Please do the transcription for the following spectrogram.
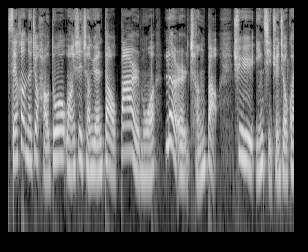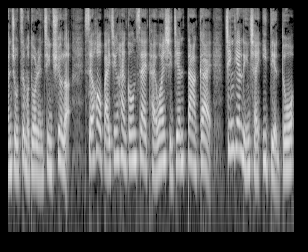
随后呢，就好多王室成员到巴尔摩勒尔城堡去引起全球关注，这么多人进去了。随后，白金汉宫在台湾时间大概今天凌晨一点多，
